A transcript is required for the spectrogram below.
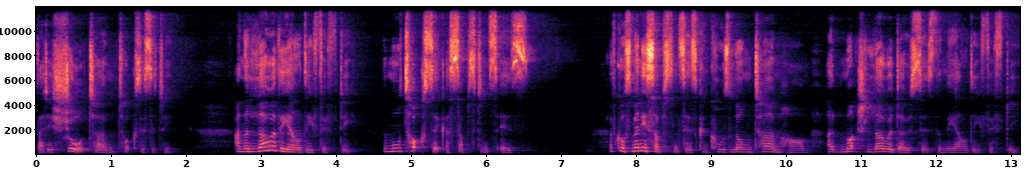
that is short-term toxicity. And the lower the LD50, the more toxic a substance is. Of course, many substances can cause long-term harm at much lower doses than the LD50,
